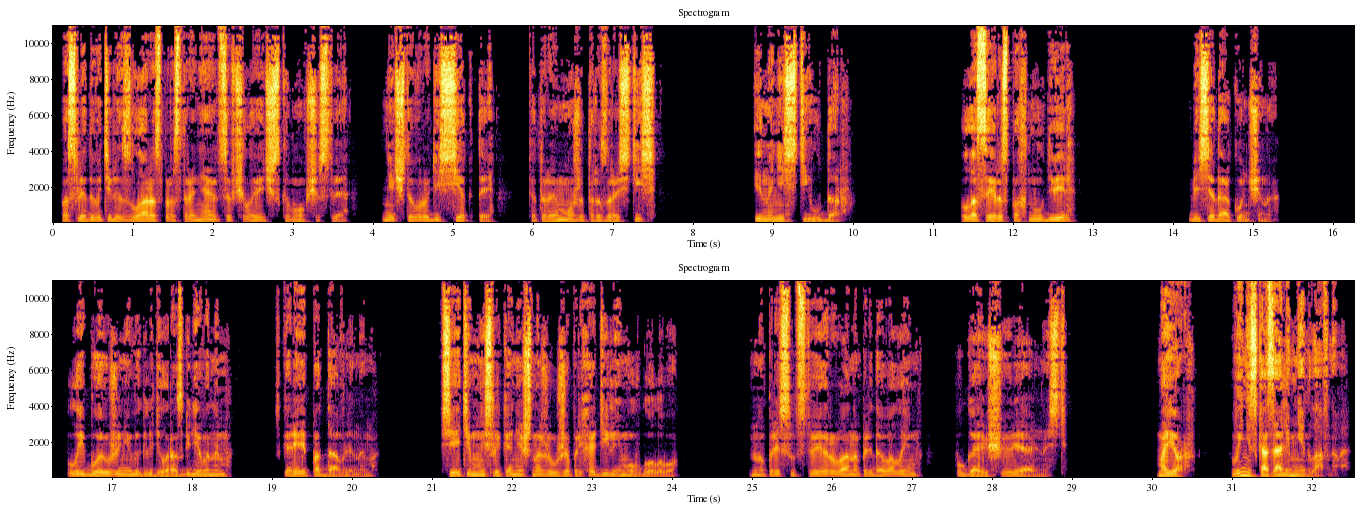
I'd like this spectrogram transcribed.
Последователи зла распространяются в человеческом обществе. Нечто вроде секты, которая может разрастись и нанести удар. Лассей распахнул дверь. Беседа окончена. Плейбой уже не выглядел разгневанным, скорее подавленным. Все эти мысли, конечно же, уже приходили ему в голову но присутствие Ирвана придавало им пугающую реальность. «Майор, вы не сказали мне главного.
